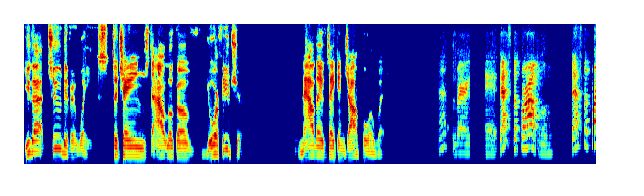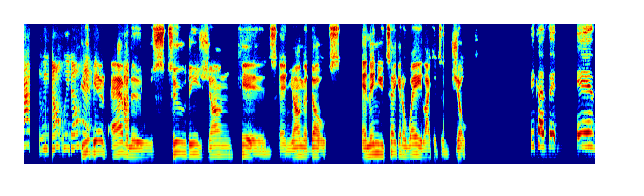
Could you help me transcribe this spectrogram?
you got two different ways to change the outlook of your future. Now they've taken Job Corps away. That's very bad. That's the problem. That's the problem. We don't we don't you have give avenues to these young kids and young adults, and then you take it away like it's a joke. Because it is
